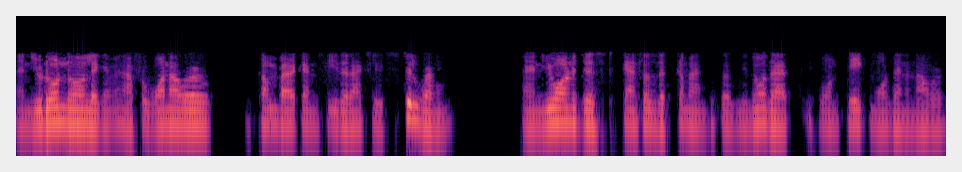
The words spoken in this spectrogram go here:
and you don't know like I mean after one hour come back and see that actually it's still running and you want to just cancel that command because you know that it won't take more than an hour.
